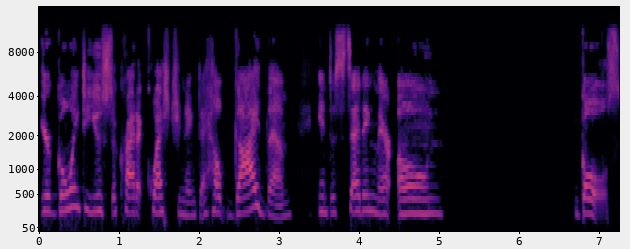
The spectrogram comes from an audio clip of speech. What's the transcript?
you're going to use socratic questioning to help guide them into setting their own goals.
